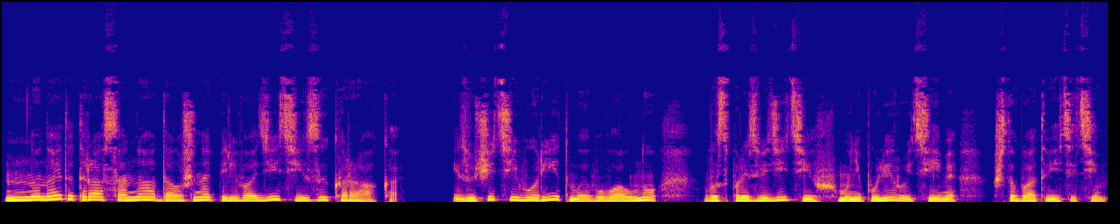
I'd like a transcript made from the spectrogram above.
но на этот раз она должна переводить язык рака. Изучите его ритмы, его волну, воспроизведите их, манипулируйте ими, чтобы ответить им.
